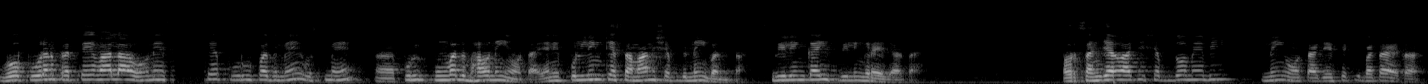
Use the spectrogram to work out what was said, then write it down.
वो पूर्ण प्रत्यय वाला होने से पूर्व पद में उसमें पुंवद भाव नहीं होता यानी पुल्लिंग के समान शब्द नहीं बनता। स्त्रीलिंग का ही स्त्रीलिंग रह जाता है। और संज्ञावाची शब्दों में भी नहीं होता, जैसे कि बताया था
